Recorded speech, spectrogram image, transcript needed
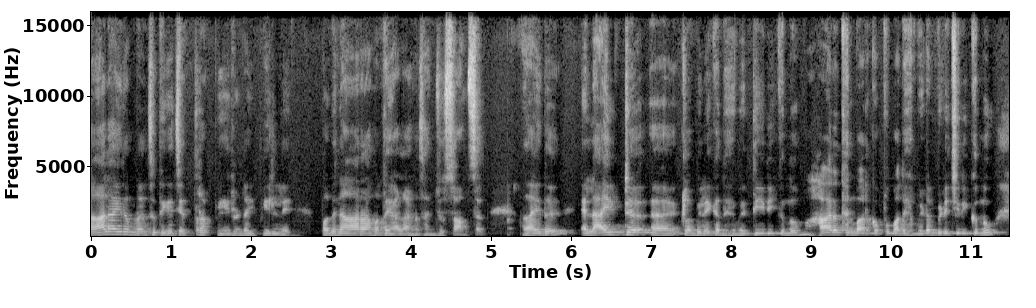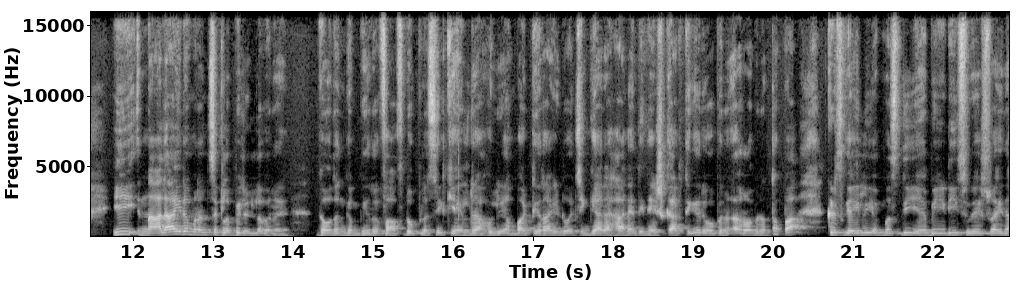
നാലായിരം റൺസ് തികച്ച് എത്ര പേരുണ്ട് ഐ പി എല്ലിലെ? പതിനാറാമത്തെ ആളാണ് സഞ്ജു സാംസൺ. അതായത് ലൈറ്റ് ക്ലബിലേക്ക് അദ്ദേഹം എത്തിയിരിക്കുന്നു. മഹാരഥന്മാർക്കൊപ്പം അദ്ദേഹം ഇടം പിടിച്ചിരിക്കുന്നു. ഈ നാലായിരം റൺസ് ക്ലബിലുള്ളവർ Gautam Gambhir Faf Du Plessis K L Rahul Ambati Rayudu Ajinkya Rahane Dinesh Karthik Robin Robin Uthappa Chris Gayle M S D A B D Suresh Raina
